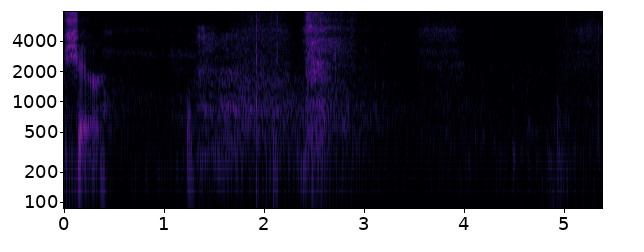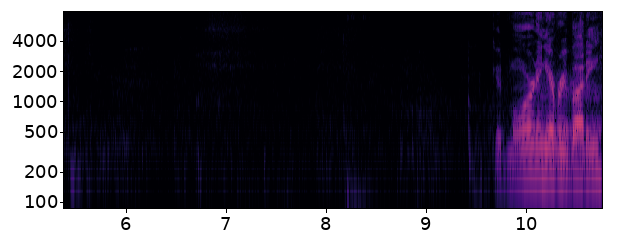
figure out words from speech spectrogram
Share. Good morning, everybody.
